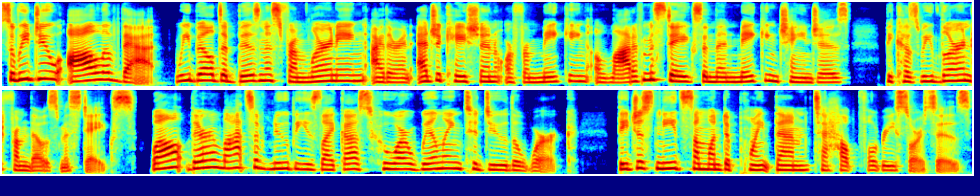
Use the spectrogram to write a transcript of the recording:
So we do all of that. We build a business from learning, either in education or from making a lot of mistakes and then making changes because we learned from those mistakes. Well, there are lots of newbies like us who are willing to do the work. They just need someone to point them to helpful resources.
